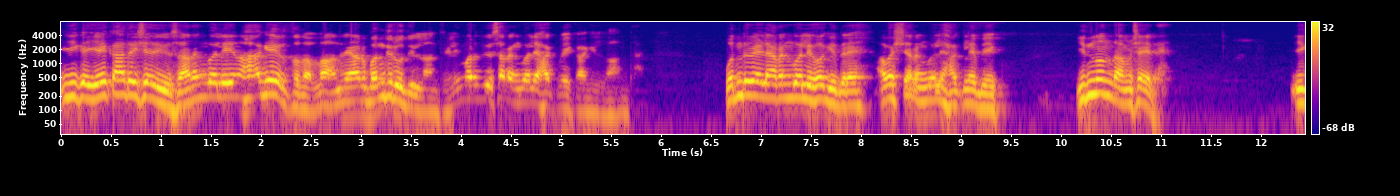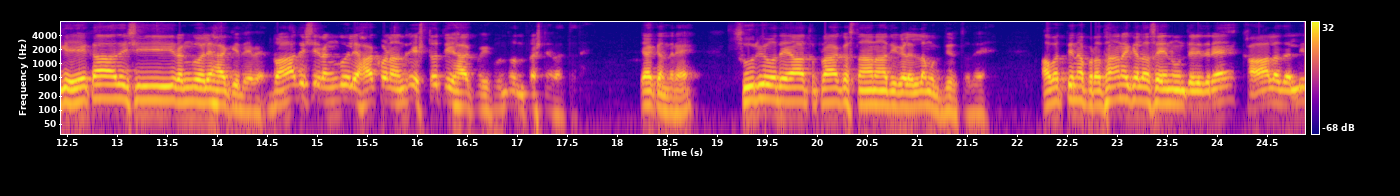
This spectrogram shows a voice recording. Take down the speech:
ಈಗ ಏಕಾದಶಿಯ ದಿವಸ ರಂಗೋಲಿ ಹಾಗೇ ಇರ್ತದಲ್ಲ, ಅಂದ್ರೆ ಯಾರು ಬಂದಿರುವುದಿಲ್ಲ ಅಂತೇಳಿ ಮರುದಿವಸ ರಂಗೋಲಿ ಹಾಕಬೇಕಾಗಿಲ್ಲ ಅಂತ. ಒಂದು ವೇಳೆ ರಂಗೋಲಿ ಹೋಗಿದ್ರೆ ಅವಶ್ಯ ರಂಗೋಲಿ ಹಾಕಲೇಬೇಕು. ಇನ್ನೊಂದು ಅಂಶ ಇದೆ. ಈಗ ಏಕಾದಶಿ ರಂಗೋಲಿ ಹಾಕಿದ್ದೇವೆ. ದ್ವಾದಶಿ ರಂಗೋಲಿ ಹಾಕೋಣ ಅಂದರೆ ಎಷ್ಟೊತ್ತಿಗೆ ಹಾಕಬೇಕು ಅಂತ ಒಂದು ಪ್ರಶ್ನೆ ಬರ್ತದೆ. ಯಾಕಂದರೆ ಸೂರ್ಯೋದಯಾತ್ ಪ್ರಾಕ ಸ್ನಾನಾದಿಗಳೆಲ್ಲ ಮುಗ್ದಿರ್ತದೆ. ಅವತ್ತಿನ ಪ್ರಧಾನ ಕೆಲಸ ಏನು ಅಂತ ಹೇಳಿದರೆ ಕಾಲದಲ್ಲಿ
